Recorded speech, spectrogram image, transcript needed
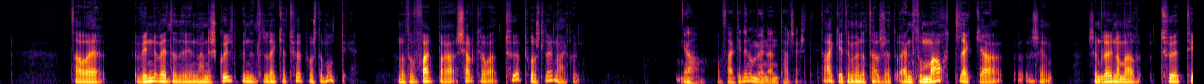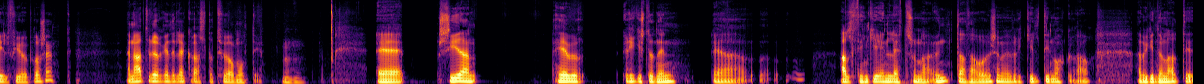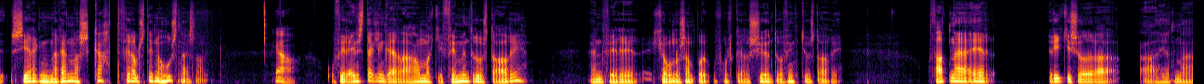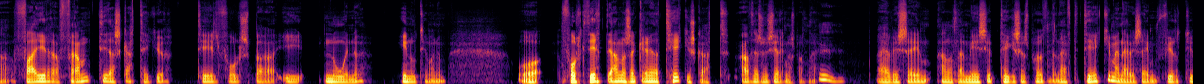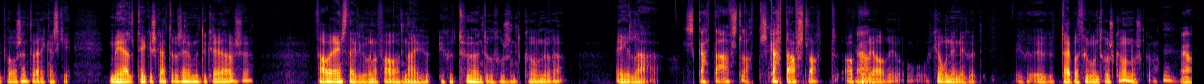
þá er vinnuveitandinn hann er skuldbundin til að leggja 2% á móti. Þannig að þú fær bara sjálfkrafa 2% launahækun. já, og það getur nú munan talsvært. Það getur munið talsveit en þú mátt leggja sem, sem launamaður 2-4% en atvinnurgandi leggur alltaf 2 á móti. Mm -hmm. Eh, síðan hefur ríkistjónin eða alþingi innleitt svona undanþáu sem hefur verið gildi nokkur ár að við getum látið sérregnin að renna skatt fyrir alls inn á húsnæðisláin Já, og fyrir einstaklinga er það hámarki 500.000 ári en fyrir hjón og sambúð fólk er það 750.000 ári. Og þarna er ríkisjóður að, að hérna, færa framtíða skattekjur til fólks bara í núinu, í nútímanum. Og fólk þyrti annars að greiða tekjuskatt af þessum sérgnarspartnæði. Mm. Ef við segjum, það er náttúrulega misið tekjuskattspröðundana eftir tekjum en ef við segjum 40% verður kannski meðal tekjuskattur sem við myndum greiða af þessu þá er einstaklingurinn að fá þarna ykkur- ykkur 200.000 krónur að eiginlega skatta afslátt. skatta afslátt á hverju Já. ári og hjónin ykkur, ykkur, ykkur tæpa 300 krónur sko. Já,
